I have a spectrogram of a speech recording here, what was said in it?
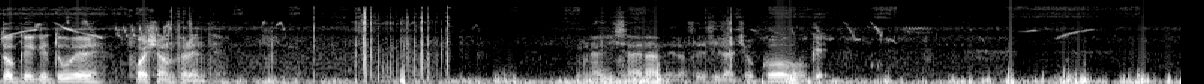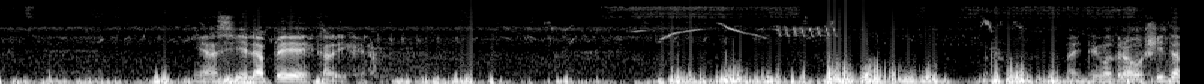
toque que tuve fue allá enfrente. Una lisa grande, no sé si la chocó o qué. Y así es la pesca, dijeron. Ahí tengo otra bollita.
